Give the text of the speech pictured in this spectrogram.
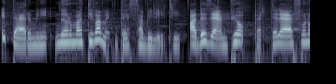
e termini normativamente stabiliti. Ad esempio, per telefono,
